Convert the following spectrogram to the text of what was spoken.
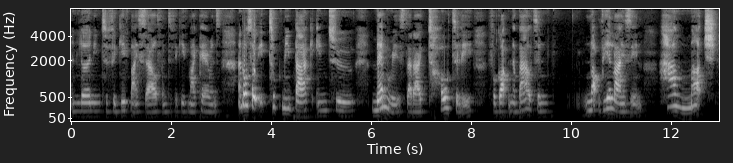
and learning to forgive myself and to forgive my parents. And also, it took me back into memories that I totally forgotten about and not realizing how much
